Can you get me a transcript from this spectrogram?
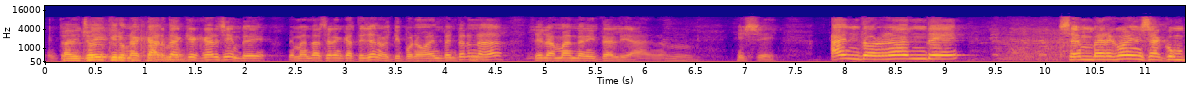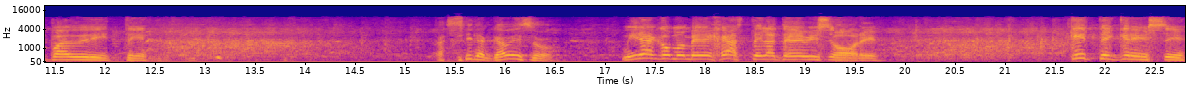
Entonces yo quiero una quejarme. carta a quejarse, en vez de mandársela en castellano, el tipo no va a entender nada, se la manda en italiano. Dice, ando rande, sinvergüenza compadrite. Así la encabezo. Mirá cómo me dejaste la televisore. ¿Qué te crece?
